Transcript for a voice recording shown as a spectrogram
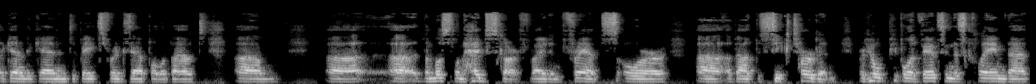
again and again in debates, for example, about um, uh, uh, the Muslim headscarf, right, in France, or uh, about the Sikh turban, or people, people advancing this claim that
